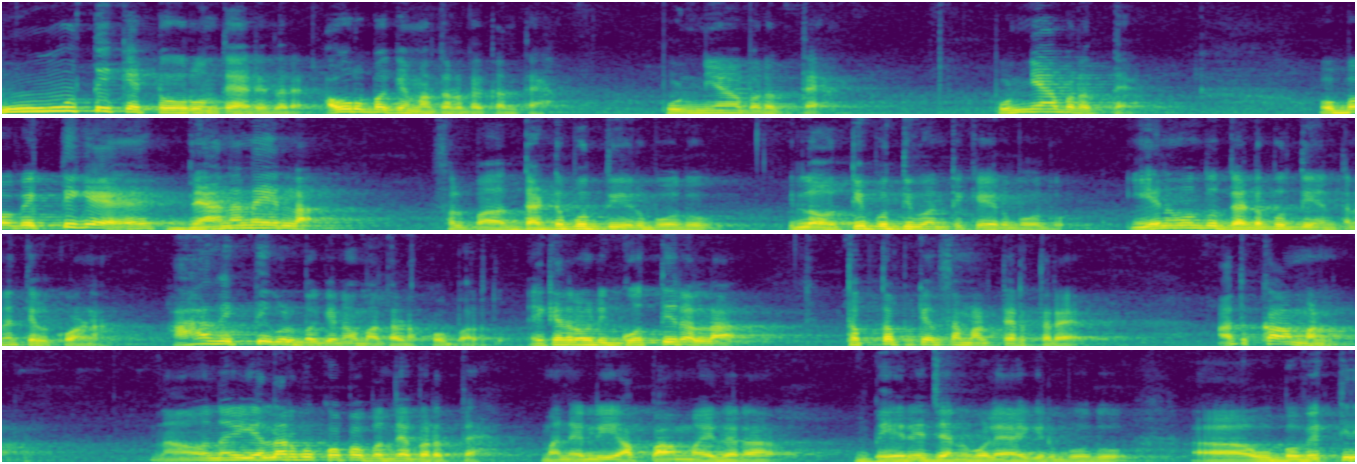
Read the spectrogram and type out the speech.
ಪೂರ್ತಿ ಕೆಟ್ಟವರು ಅಂತ ಯಾರಿದ್ದಾರೆ, ಅವ್ರ ಬಗ್ಗೆ ಮಾತಾಡಬೇಕಂತೆ. ಪುಣ್ಯ ಬರುತ್ತೆ. ಪುಣ್ಯ ಬರುತ್ತೆ. ಒಬ್ಬ ವ್ಯಕ್ತಿಗೆ ಜ್ಞಾನನೇ ಇಲ್ಲ. ಸ್ವಲ್ಪ ದಡ್ಡ ಬುದ್ಧಿ ಇರ್ಬೋದು, ಇಲ್ಲ ಅತಿ ಬುದ್ಧಿವಂತಿಕೆ ಇರ್ಬೋದು. ಏನೋ ಒಂದು ದಡ್ಡ ಬುದ್ಧಿ ಅಂತಲೇ ತಿಳ್ಕೊಳ ಆ ವ್ಯಕ್ತಿಗಳ ಬಗ್ಗೆ ನಾವು ಮಾತಾಡಕ್ಕೆ ಹೋಗ್ಬಾರ್ದು. ಯಾಕೆಂದರೆ ಅವ್ರಿಗೆ ಗೊತ್ತಿರಲ್ಲ, ತಪ್ಪು ತಪ್ಪು ಕೆಲಸ ಮಾಡ್ತಾ ಇರ್ತಾರೆ. ಅದು ಕಾಮನ್ ನಾವು ನಾವು ಎಲ್ಲರಿಗೂ ಕೋಪ ಬಂದೇ ಬರುತ್ತೆ. ಮನೆಯಲ್ಲಿ ಅಪ್ಪ, ಅಮ್ಮ ಇದ್ದಾರ ಬೇರೆ ಜನಗಳೇ ಆಗಿರ್ಬೋದು ಒಬ್ಬ ವ್ಯಕ್ತಿ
